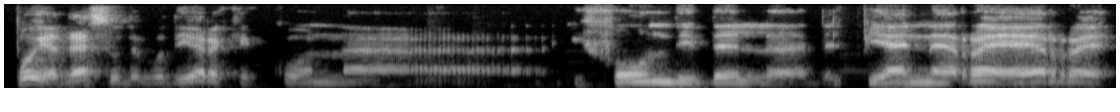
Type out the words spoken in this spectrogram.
Poi adesso devo dire che con uh, i fondi del, del, PNRR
